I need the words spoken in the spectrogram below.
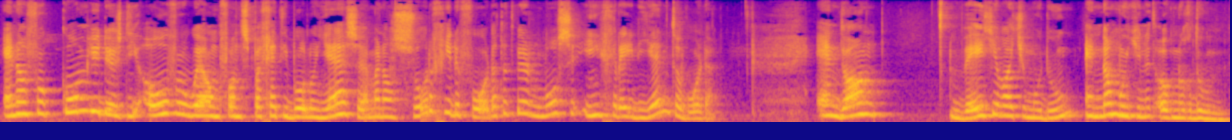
En dan voorkom je dus die overwhelm van spaghetti bolognese, maar dan zorg je ervoor dat het weer losse ingrediënten worden. En dan weet je wat je moet doen en dan moet je het ook nog doen.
